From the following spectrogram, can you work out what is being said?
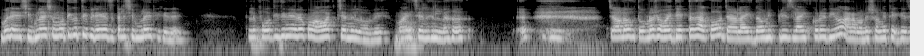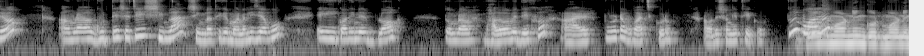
মানে সিমলা এসে মতি করতে ফিরে গেছে তাহলে সিমলাই থেকে যায়। তাহলে প্রতিদিন এরকম আমার চ্যানেল হবে মাই চ্যানেল না। চলো তোমরা সবাই দেখতে থাকো যারা লাইক দাওনি প্লিজ লাইক করে দিও আর আমাদের সঙ্গে থেকে যেও। আমরা ঘুরতে এসেছি সিমলা সিমলা থেকে মানালি যাব। এই কদিনের ব্লগ তোমরা ভালোভাবে দেখো আর পুরোটা ওয়াচ করো আমাদের সঙ্গে থেকো। তুমি বলো। গুড মর্নিং গুড মর্নিং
